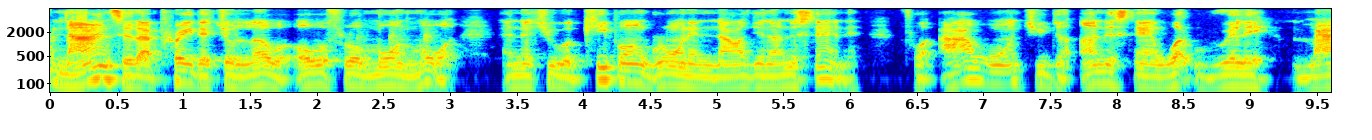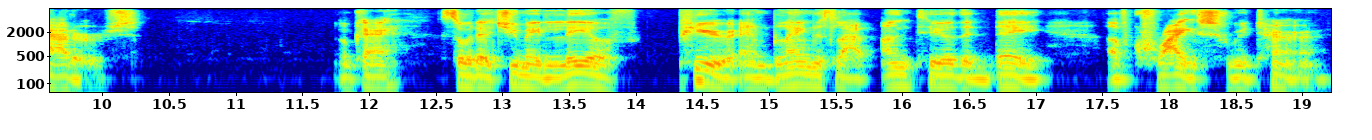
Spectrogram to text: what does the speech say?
Nine says, I pray that your love will overflow more and more and that you will keep on growing in knowledge and understanding. For I want you to understand what really matters. Okay. So that you may live pure and blameless life until the day of Christ's return.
